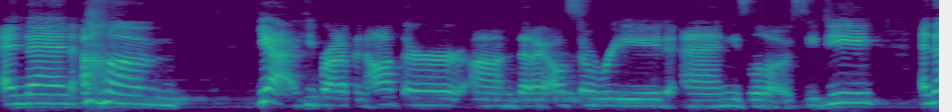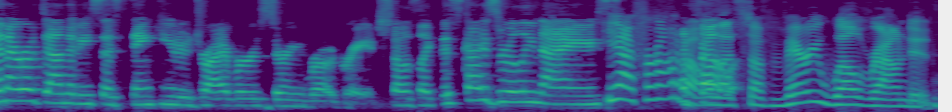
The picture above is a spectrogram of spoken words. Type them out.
And then, um, yeah, he brought up an author um, that I also read, and he's a little OCD. And then I wrote down that he says thank you to drivers during road rage. So I was like, this guy's really nice. Yeah, I forgot about all felt- that stuff. Very well rounded.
